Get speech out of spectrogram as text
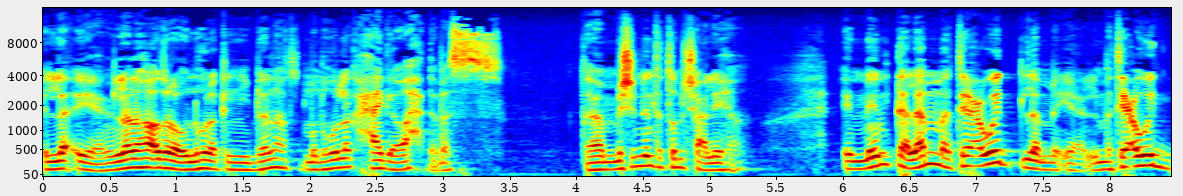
لا يعني اللي أنا هقدر اقوله لك ان ال plan هتضمنه لك حاجة واحدة بس. تمام؟ مش ان انت تمشي عليها. ان انت لما تعود لما يعني لما تعوج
